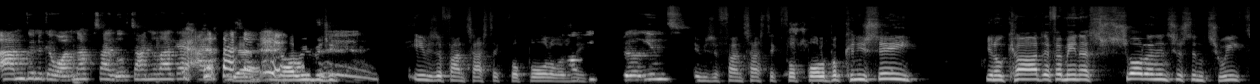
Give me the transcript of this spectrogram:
I'm going to go on now because I love Daniel Agger. I Yeah, no, he was a, he was a fantastic footballer, wasn't he? brilliant. He was a fantastic footballer. But can you see, you know, Cardiff? I mean, I saw an interesting tweet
